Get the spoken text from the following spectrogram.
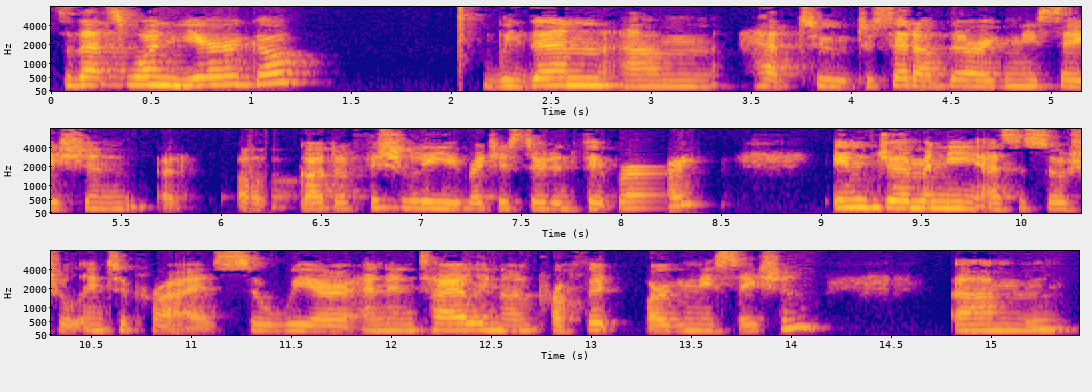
So that's one year ago we then um, had to, to set up the organization, uh, uh, got officially registered in February in Germany as a social enterprise. So we are an entirely nonprofit organization. Um,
